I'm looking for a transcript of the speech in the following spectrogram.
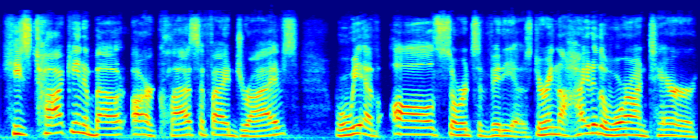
He's talking about our classified drives where we have all sorts of videos. During the height of the war on terror,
